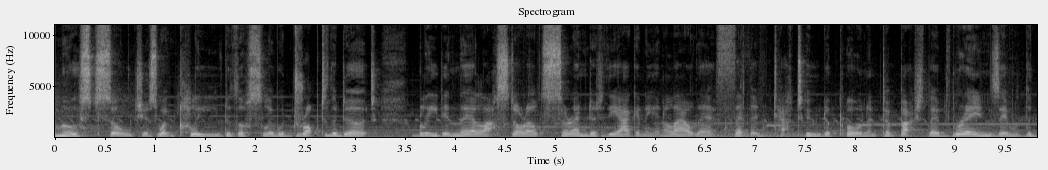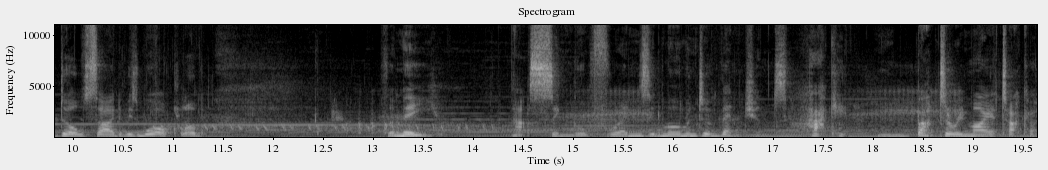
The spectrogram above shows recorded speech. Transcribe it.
Most soldiers, when cleaved thusly, would drop to the dirt, bleed in their last, or else surrender to the agony and allow their feathered, tattooed opponent to bash their brains in with the dull side of his war club. For me, that single frenzied moment of vengeance, hacking, battering my attacker,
